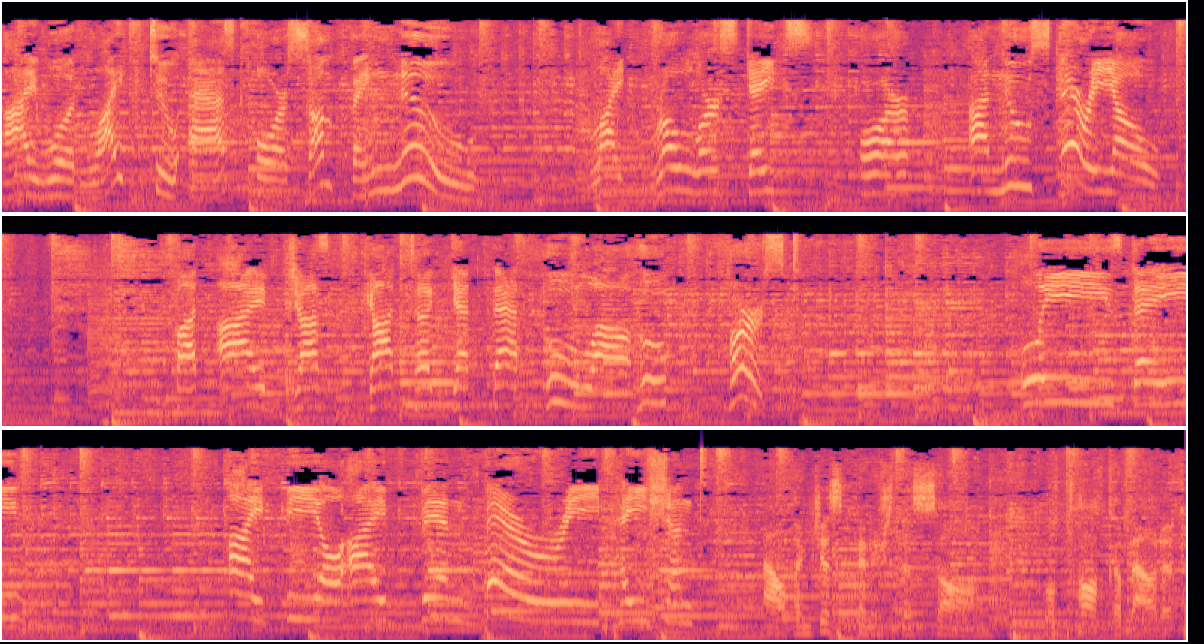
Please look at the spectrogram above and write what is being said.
I would like to ask for something new, like roller skates or a new stereo. But I've just got to get that hula hoop first. Please, Dave. I feel I've been very patient. Alvin, just finish this song. We'll talk about it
